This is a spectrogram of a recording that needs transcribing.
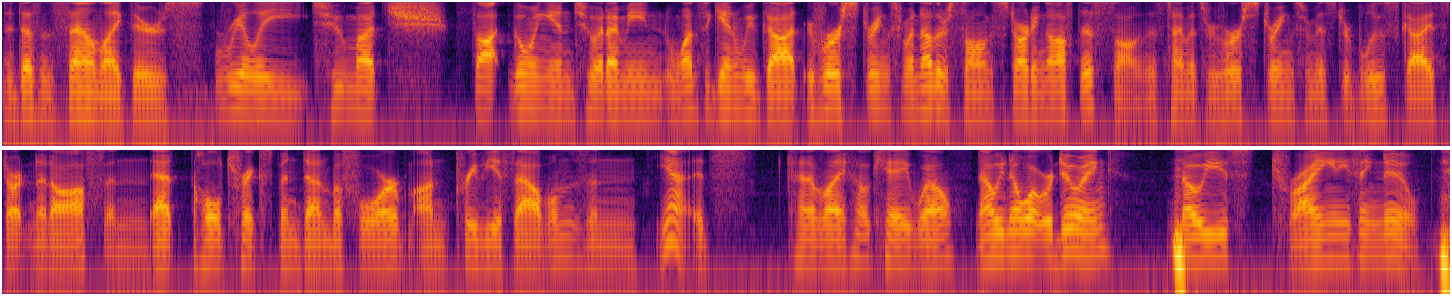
It doesn't sound like there's really too much thought going into it. I mean, once again, we've got reverse strings from another song starting off this song. This time it's reverse strings from Mr. Blue Sky starting it off, and that whole trick's been done before on previous albums. And yeah, it's kind of like, okay, well, now we know what we're doing. No use trying anything new.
